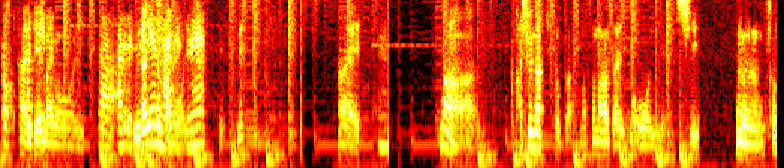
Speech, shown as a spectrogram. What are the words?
と、はい、さっき玄米も多い。ああれですね、玄米ですね。ですね。はいうん。まあ、カシューナッツとか、まあ、そのあたりも多いですし、うん、そ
